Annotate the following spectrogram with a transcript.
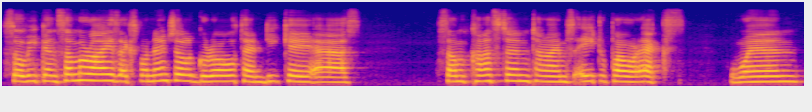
So we can summarize exponential growth and decay as some constant times a to power x. When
